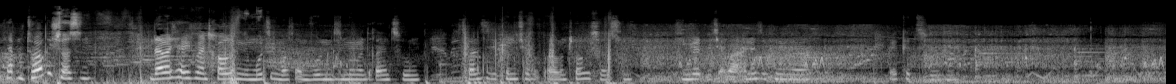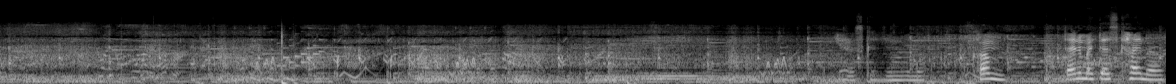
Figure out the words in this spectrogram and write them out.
Ich habe ein Tor geschossen. Und dabei habe ich meinen traurigen Emoji gemacht, dann wurden die Moment reingezogen. 20 Sekunden, ich habe aber ein Tor geschossen. Die hat mich aber eine Sekunde nach weggezogen. Ja, das gewinnen wir noch. Komm, deine Dynamite, da ist keiner.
